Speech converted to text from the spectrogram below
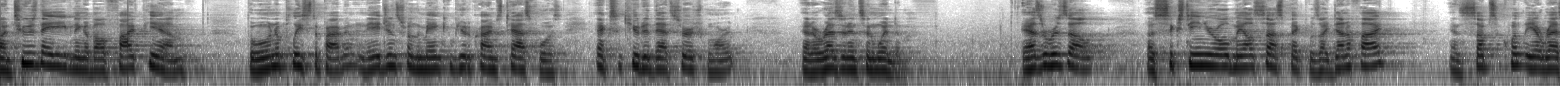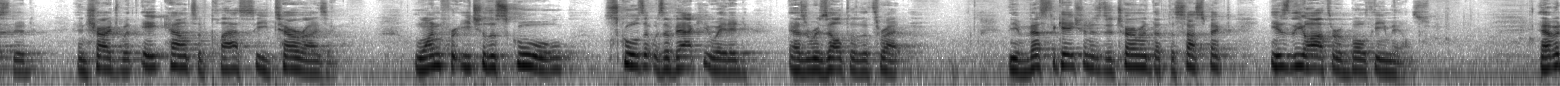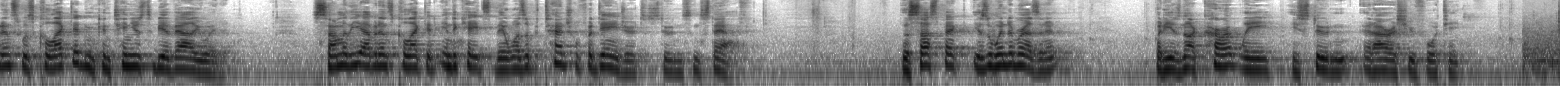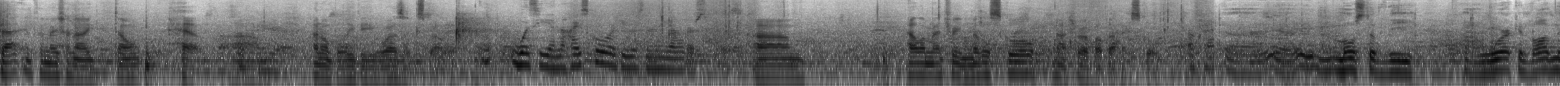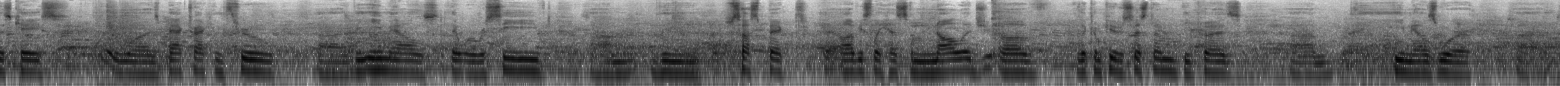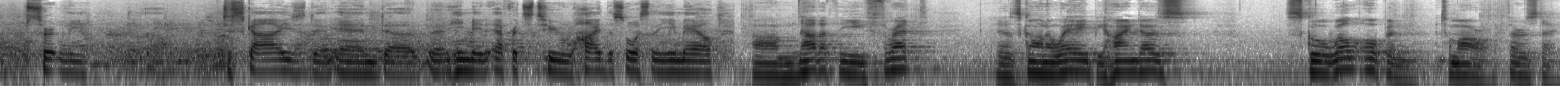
On Tuesday evening, about 5 PM, the Windham Police Department and agents from the Maine Computer Crimes Task Force executed that search warrant at a residence in Windham. As a result, a 16-year-old male suspect was identified and subsequently arrested and charged with eight counts of Class C terrorizing, one for each of the school, schools that was evacuated as a result of the threat. The investigation has determined that the suspect is the author of both emails. Evidence was collected and continues to be evaluated. Some of the evidence collected indicates there was a potential for danger to students and staff. The suspect is a Windham resident, but he is not currently a student at RSU 14. That information I don't have. Um, I don't believe he was expelled. Was he in the high school or he was in the younger schools? Elementary, middle school, not sure about the high school. Okay. most of the uh, work involved in this case was backtracking through uh, the emails that were received. Um, The suspect uh, obviously has some knowledge of the computer system because um, emails were uh, certainly uh, disguised and, and uh, he made efforts to hide the source of the email. Um, Now that the threat has gone away behind us, school will open tomorrow, Thursday.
